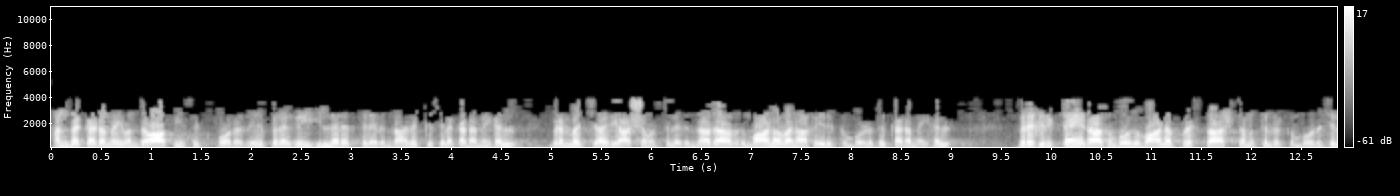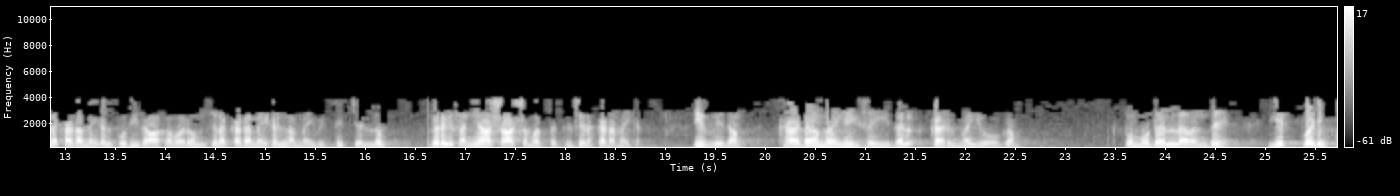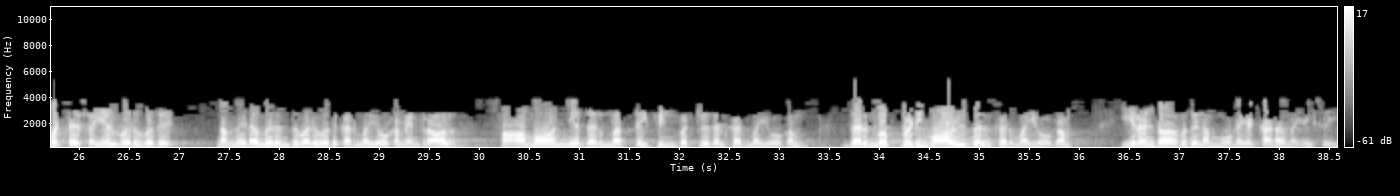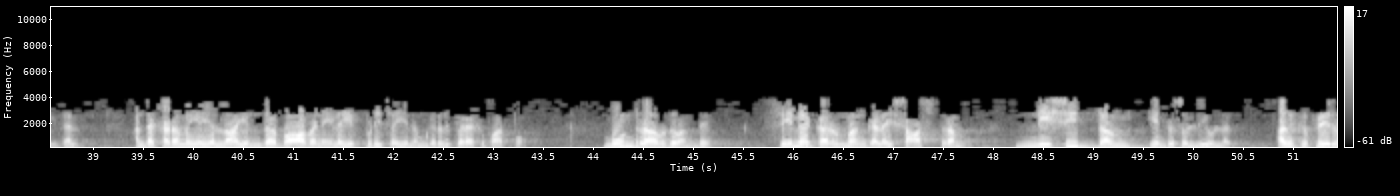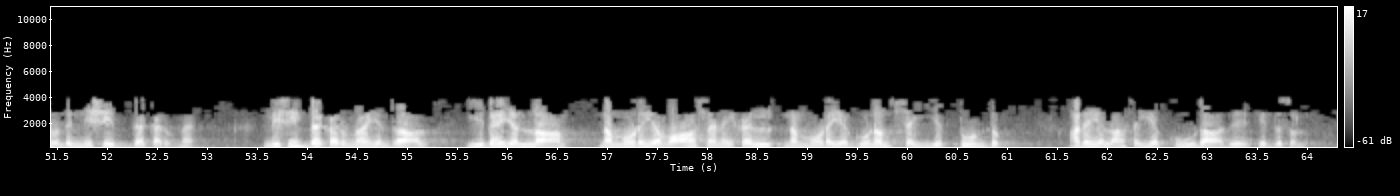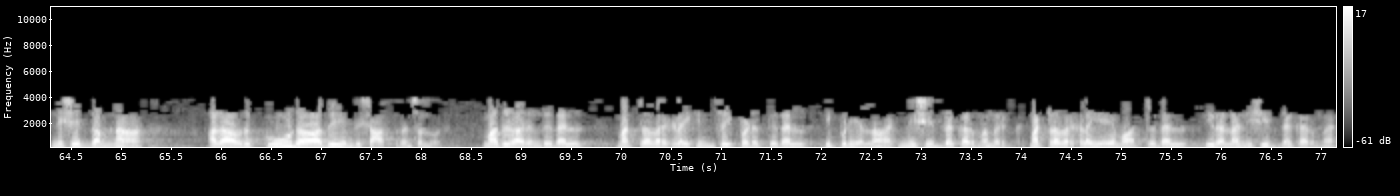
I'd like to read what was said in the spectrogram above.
அந்த கடமை வந்து ஆபீஸுக்கு போறது பிறகு இல்லறத்திலிருந்து அதுக்கு சில கடமைகள் பிரம்மச்சாரி ஆசிரமத்திலிருந்து அதாவது மாணவனாக இருக்கும் பொழுது கடமைகள். பிறகு ரிட்டையர்ட் ஆகும்போது வானப்பிரஸ்த ஆசிரமத்தில் இருக்கும்போது சில கடமைகள் புதிதாக வரும். சில கடமைகள் நம்மை விட்டு செல்லும். பிறகு சந்நியாசாசிரமத்துக்கு சில கடமைகள். இவ்விதம் கடமையை செய்தல் கர்ம யோகம் இப்ப முதல்ல வந்து எப்படிப்பட்ட செயல் வருவது? நம்மிடமிருந்து வருவது கர்மயோகம் என்றால் சாமானிய தர்மத்தை பின்பற்றுதல் கர்மயோகம். தர்மப்படி வாழ்தல் கர்மயோகம். இரண்டாவது நம்முடைய கடமையை செய்தல். அந்த கடமையை எல்லாம் எந்த பாவனையில எப்படி செய்யணுங்கிறது பிறகு பார்ப்போம். மூன்றாவது வந்து சில கர்மங்களை சாஸ்திரம் நிஷித்தம் என்று சொல்லி உள்ளது அதுக்கு பேர் வந்து நிஷித்த கர்ம. நிஷித்த கர்ம என்றால் இதையெல்லாம் நம்முடைய வாசனைகள் நம்முடைய குணம் செய்ய தூண்டும். அதையெல்லாம் செய்யக்கூடாது என்று சொல்லும். நிஷித்தம்னா அதாவது கூடாது என்று சாஸ்திரம் சொல்வது மது அருந்துதல் மற்றவர்களை ஹிம்சைப்படுத்துதல் இப்படியெல்லாம் நிஷித்த கர்மம் இருக்கு. மற்றவர்களை ஏமாற்றுதல் இதெல்லாம் நிஷித்த கர்ம.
